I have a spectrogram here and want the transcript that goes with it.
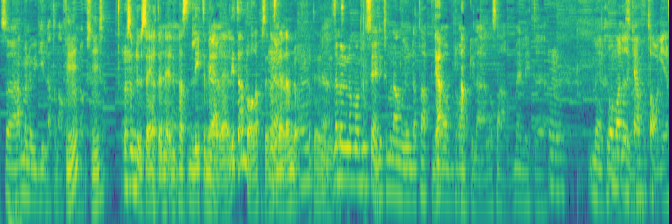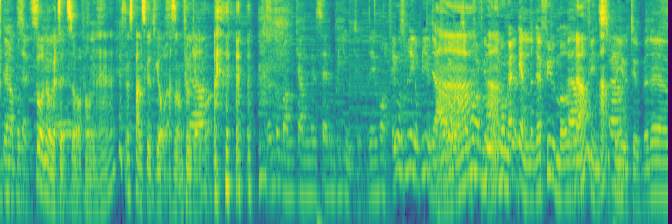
så hade man nog gillat den här filmen Mm, också. mm. Liksom. Och som du säger att den är lite mer, Ja. eh, lite allvarlig på sina Ja. ställen då. Mm. Ja. Nej, men om man vill se liksom en annorlunda tappning Ja. av Dracula eller så här med lite mm. Om man nu så. kan få tag i den på Ja, något precis. sätt. På något sätt så får hon eh, en spansk utgåva som funkar Ja. bra. Jag vet inte om man kan se den på YouTube. Det är många filmer som ligger på YouTube. Ja, många filmer Många, äldre filmer Ja. finns Ja. på. YouTube. Det,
